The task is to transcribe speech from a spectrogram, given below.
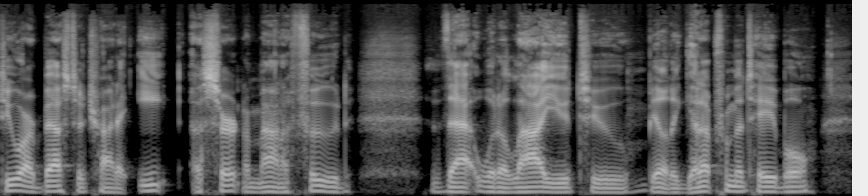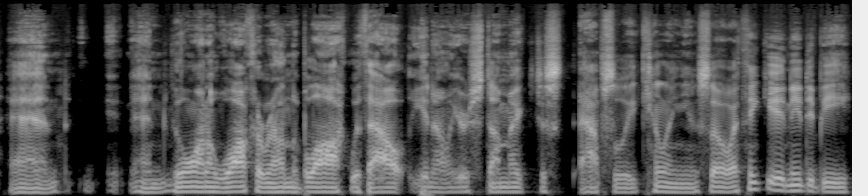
do our best to try to eat a certain amount of food that would allow you to be able to get up from the table and and go on a walk around the block without you know your stomach just absolutely killing you. So I think you need to be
